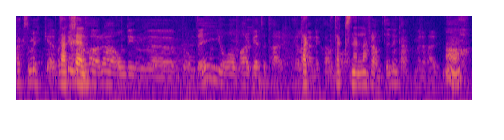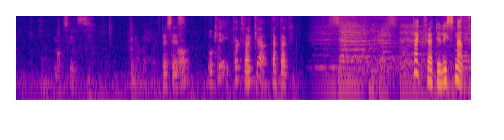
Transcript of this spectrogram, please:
Tack så mycket. Vad Tack kul själv. att höra om, din, eh, om dig och om arbetet här på Hela Tack- Människan. tack och snälla. Framtiden kanske med det här Ja, matsvinnsprogrammet. precis. Ja. Okej, tack så Tack. mycket. Tack, tack. Tack för att du lyssnat.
